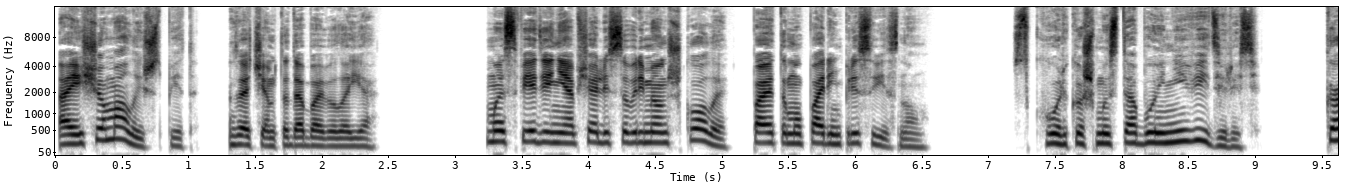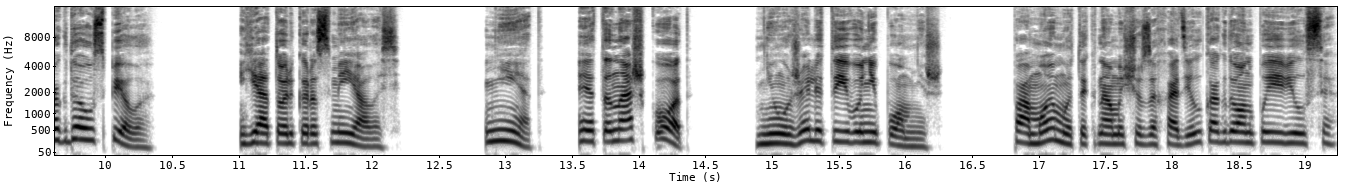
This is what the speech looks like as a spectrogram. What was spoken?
«А еще малыш спит», — зачем-то добавила я. Мы с Федей не общались со времен школы, поэтому парень присвистнул. «Сколько ж мы с тобой не виделись? Когда успела?» Я только рассмеялась. «Нет, это наш кот. Неужели ты его не помнишь? По-моему, ты к нам еще заходил, когда он появился».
